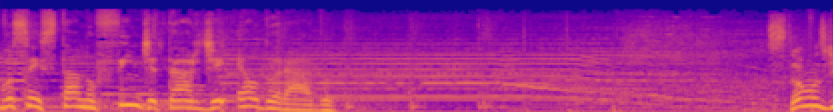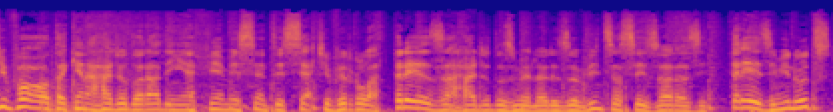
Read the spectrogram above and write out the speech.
Você está no Fim de Tarde Eldorado. Estamos de volta aqui na Rádio Dourada em FM 107,3, a rádio dos melhores ouvintes, às 6 horas e 13 minutos.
